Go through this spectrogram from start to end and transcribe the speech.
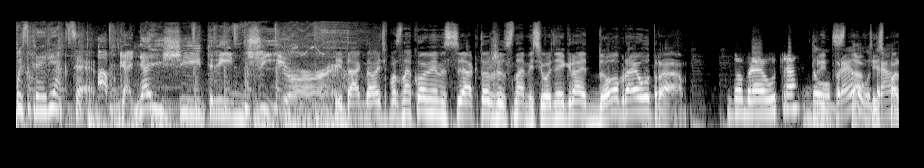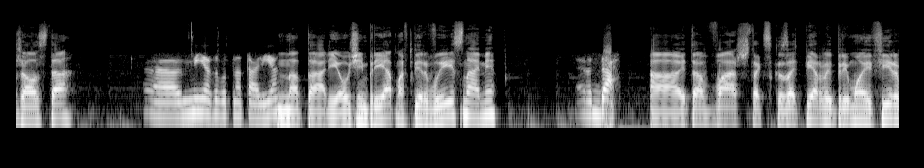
Быстрая реакция. Обгоняющий 3G. Итак, давайте познакомимся. Кто же с нами сегодня играет? Доброе утро. Доброе утро. Представьтесь, пожалуйста. Э, Меня зовут Наталья. Наталья, очень приятно впервые с нами. Э, Да. А, это ваш, так сказать, первый прямой эфир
